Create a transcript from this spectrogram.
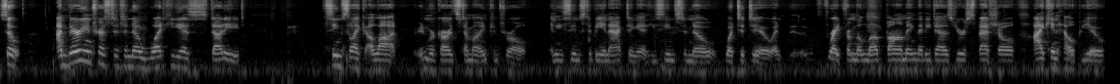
So I'm very interested to know what he has studied. Seems like a lot in regards to mind control, and he seems to be enacting it. He seems to know what to do, and uh, right from the love bombing that he does, you're special, I can help you,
